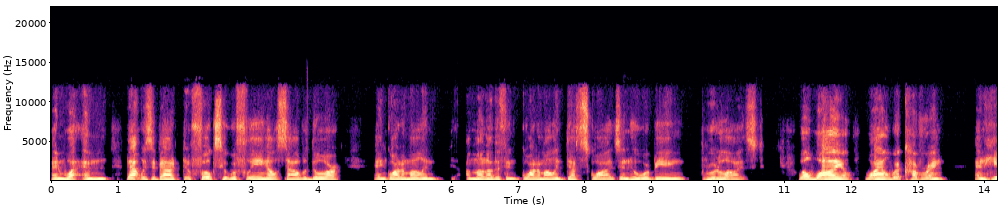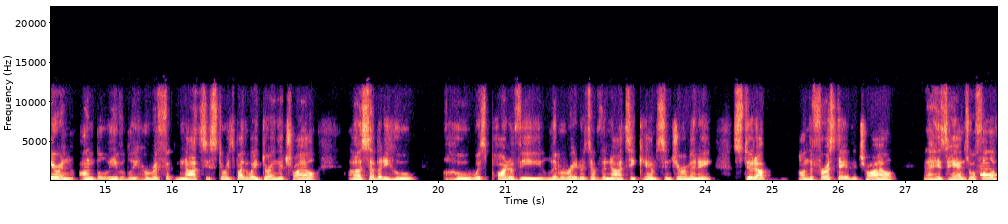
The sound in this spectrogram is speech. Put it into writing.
And what and that was about folks who were fleeing El Salvador and Guatemalan, among other things, Guatemalan death squads and who were being brutalized. Well, while while we're covering and hearing unbelievably horrific Nazi stories, by the way, during the trial, uh, somebody who who was part of the liberators of the Nazi camps in Germany, stood up on the first day of the trial uh, his hands were full of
